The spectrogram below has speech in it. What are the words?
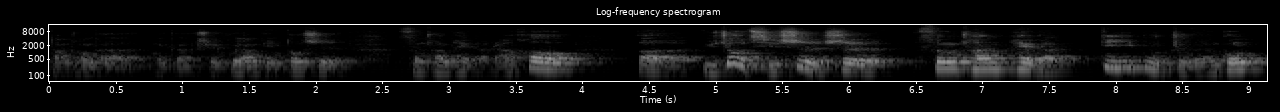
当中的那个水户洋平都是森川配的。然后呃，《宇宙骑士》是森川配的第一部主人公。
